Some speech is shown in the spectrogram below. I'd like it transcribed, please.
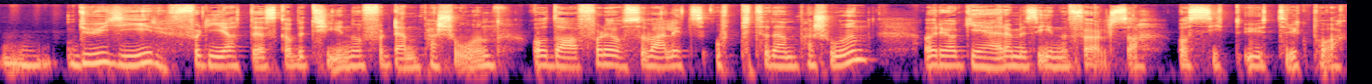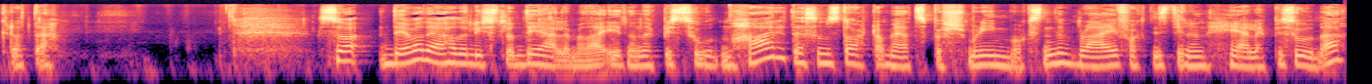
du gir fordi at det skal bety noe for den personen. Og da får det også være litt opp til den personen å reagere med sine følelser og sitt uttrykk på akkurat det. Så Det var det jeg hadde lyst til å dele med deg i denne episoden. her. Det som starta med et spørsmål i innboksen, det ble faktisk til en hel episode.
